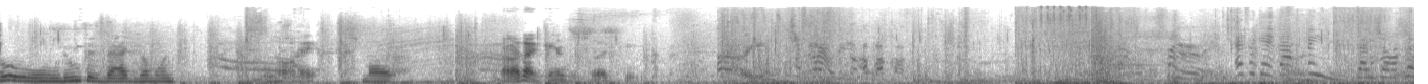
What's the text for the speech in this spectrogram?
Ooh, Doomfist bagged someone. Nice. Smart. Oh, I thought Kansas was like. Great. Ever get that feeling, deja vu?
